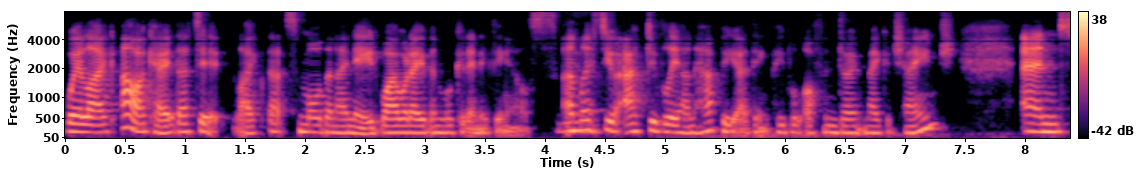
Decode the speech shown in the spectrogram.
we're like, oh, okay, that's it. Like, that's more than I need. Why would I even look at anything else? Yeah. Unless you're actively unhappy, I think people often don't make a change. And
